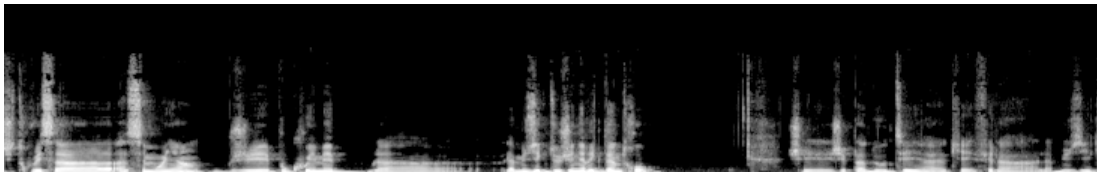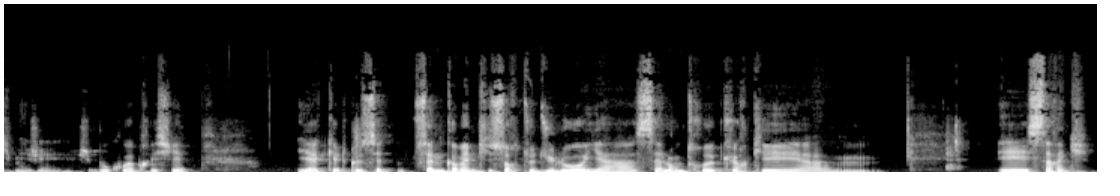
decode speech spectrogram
J'ai trouvé ça assez moyen. J'ai beaucoup aimé la, musique de générique d'intro. J'ai j'ai pas noté euh, qui avait fait la, la musique, mais j'ai beaucoup apprécié. Il y a quelques scè- scènes quand même qui sortent du lot. Il y a celle entre Kirk et, euh, et Sarek.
